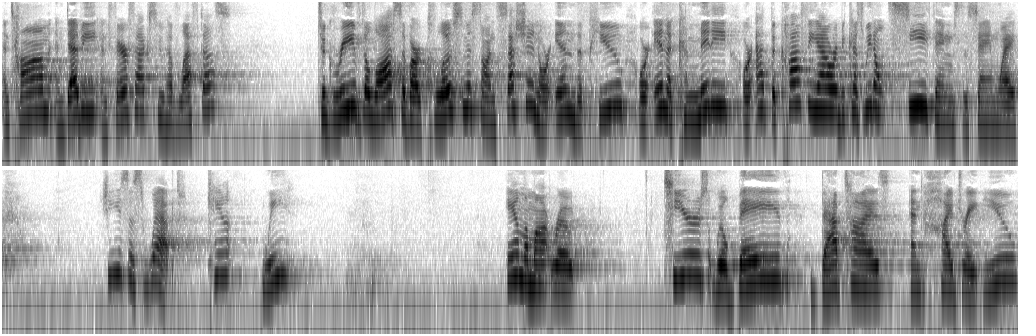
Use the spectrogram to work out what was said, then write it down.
and Tom and Debbie and Fairfax, who have left us to grieve the loss of our closeness on session or in the pew or in a committee or at the coffee hour because we don't see things the same way. Jesus wept. Can't we? Anne Lamott wrote Tears will bathe, baptize, and hydrate you,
